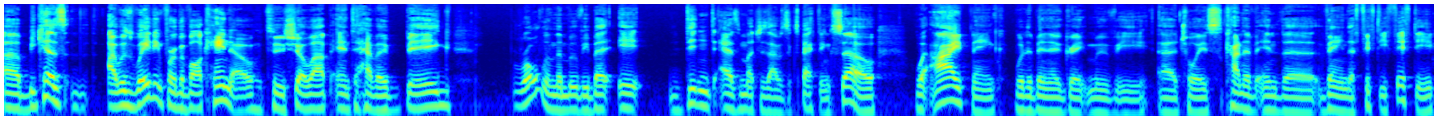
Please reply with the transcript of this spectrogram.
uh, because I was waiting for the volcano to show up and to have a big role in the movie, but it didn't as much as I was expecting. So, what I think would have been a great movie uh, choice, kind of in the vein of 50 50,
